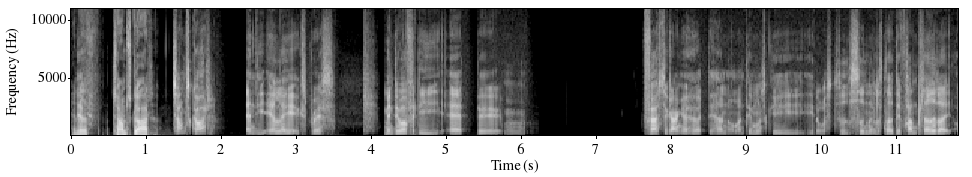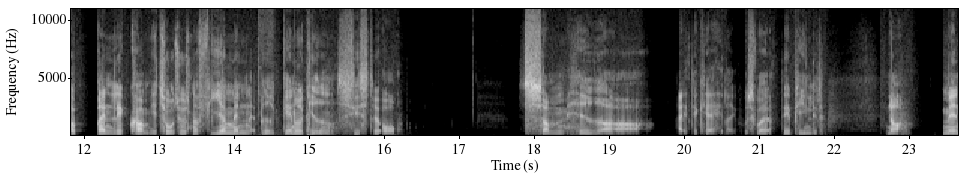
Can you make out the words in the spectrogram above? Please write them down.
Han hedder Tom Scott. Tom Scott and the LA Express. Men det var fordi, at øh, første gang, jeg hørte det her nummer, det er måske et års tid siden eller sådan noget. Det er fra en plade, der oprindeligt kom i 2004, men er blevet genudgivet sidste år. Som hedder... Nej, det kan jeg heller ikke huske. Det er pinligt. Nå. Men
